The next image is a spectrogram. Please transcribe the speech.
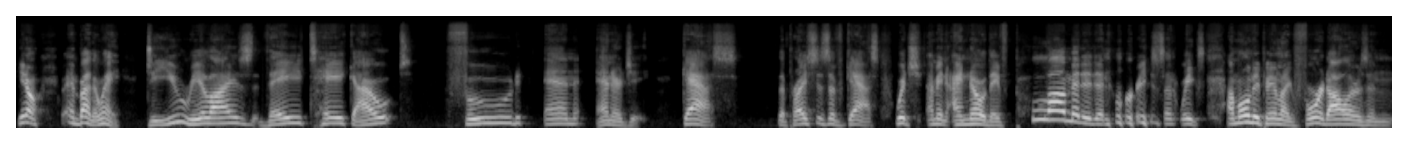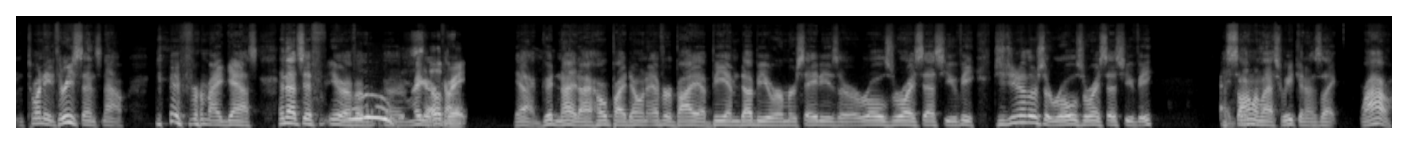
You know, and by the way, do you realize they take out food and energy, gas, the prices of gas, which I mean, I know they've plummeted in recent weeks. I'm only paying like $4.23 now for my gas. And that's if you have a, a regular celebrate. Car. Yeah, good night. I hope I don't ever buy a BMW or a Mercedes or a Rolls Royce SUV. Did you know there's a Rolls Royce SUV? I, I saw did. one last week and I was like, wow.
